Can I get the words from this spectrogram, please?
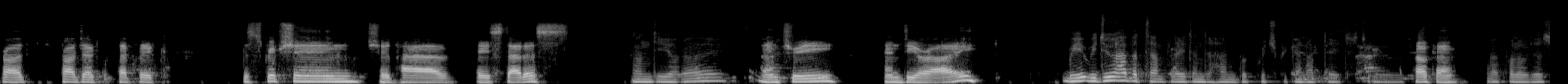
prod, project epic description should have a status On DRI, entry and DRI. we, we do have a template in the handbook which we can update to Okay, follow this.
